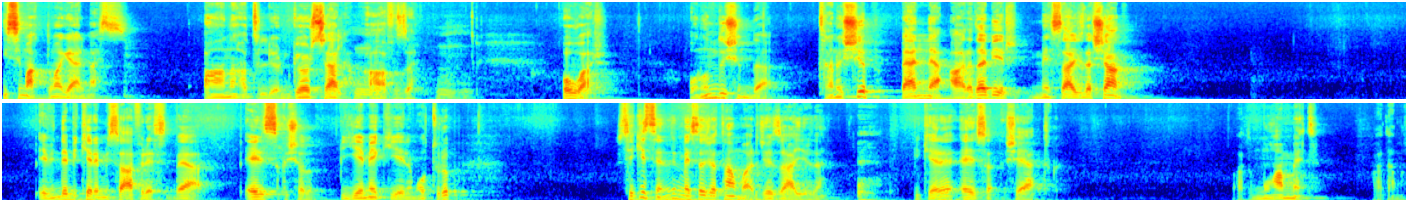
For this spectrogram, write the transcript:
isim aklıma gelmez. Anı hatırlıyorum. Görsel hafıza. O var. Onun dışında tanışıp benle arada bir mesajlaşan evinde bir kere misafir etsin veya el sıkışalım, bir yemek yiyelim oturup 8 senedir mesaj atan var Cezayir'den. Evet. Bir kere el şey yaptık. Adı Muhammed adamın.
